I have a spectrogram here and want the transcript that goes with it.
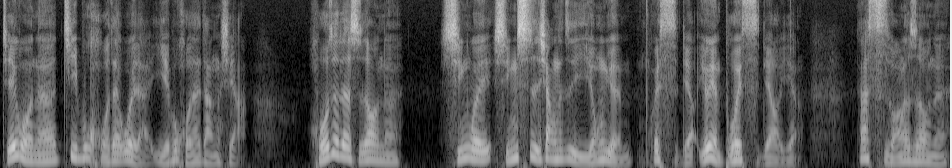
结果呢，既不活在未来，也不活在当下。活着的时候呢，行为行事像是自己永远会死掉，永远不会死掉一样。那死亡的时候呢，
